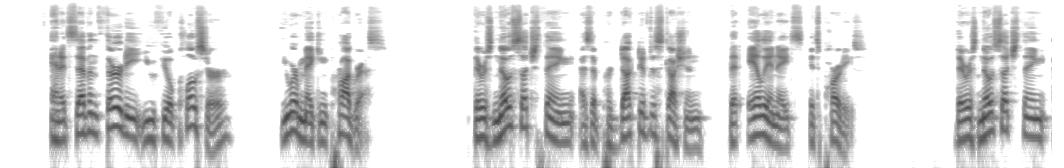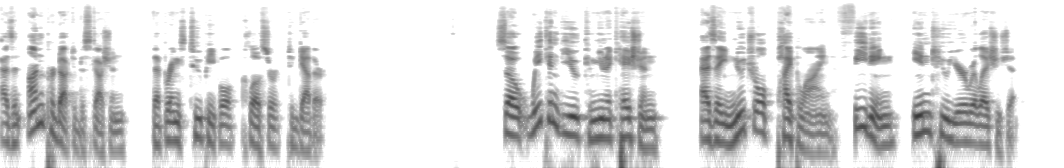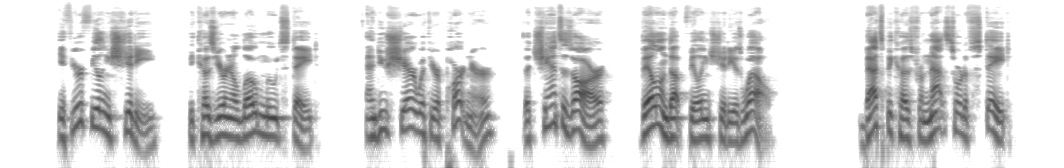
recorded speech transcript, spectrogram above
and at 7:30 you feel closer, you are making progress. There is no such thing as a productive discussion that alienates its parties. There is no such thing as an unproductive discussion that brings two people closer together. So we can view communication as a neutral pipeline feeding into your relationship. If you're feeling shitty because you're in a low mood state and you share with your partner, the chances are they'll end up feeling shitty as well. That's because from that sort of state,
